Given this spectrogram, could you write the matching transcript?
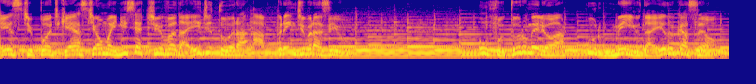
este podcast é uma iniciativa da editora Aprende Brasil. Um futuro melhor por meio da educação.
